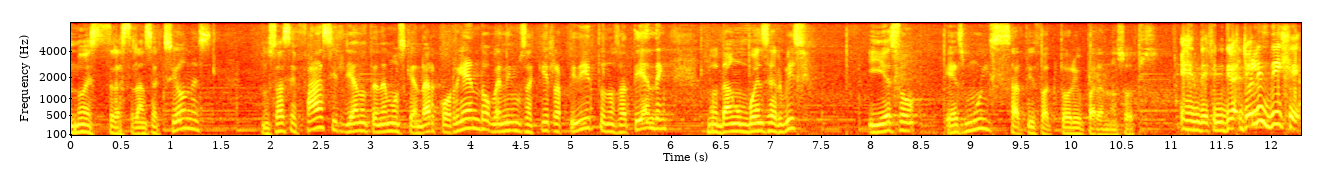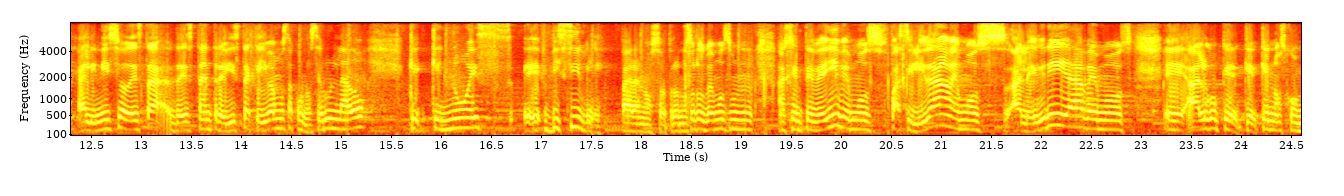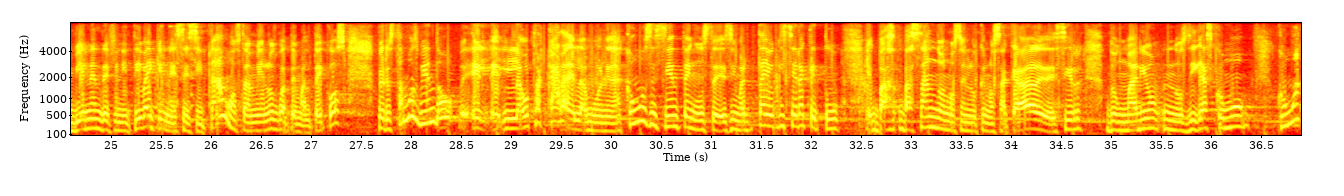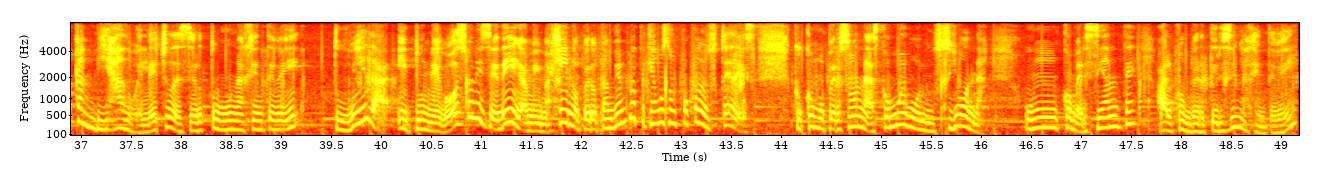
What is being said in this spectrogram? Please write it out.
nuestras transacciones, nos hace fácil, ya no tenemos que andar corriendo, venimos aquí rapidito, nos atienden, nos dan un buen servicio y eso es muy satisfactorio para nosotros. En definitiva, yo les dije al inicio de esta, de esta entrevista que íbamos a conocer un lado que, no es eh, visible para nosotros. Nosotros vemos un agente BI, vemos facilidad, vemos alegría, vemos eh, algo que, nos conviene en definitiva y que necesitamos también los guatemaltecos, pero estamos viendo la otra cara de la moneda. ¿Cómo se sienten ustedes? Y Marta, yo quisiera que tú, eh, basándonos en lo que nos acaba de decir don Mario, nos digas cómo, cómo ha cambiado el hecho de ser tú un agente BI tu vida y tu negocio ni se diga, me imagino, pero también platiquemos un poco de ustedes como personas, cómo evoluciona un comerciante al convertirse en agente BI.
